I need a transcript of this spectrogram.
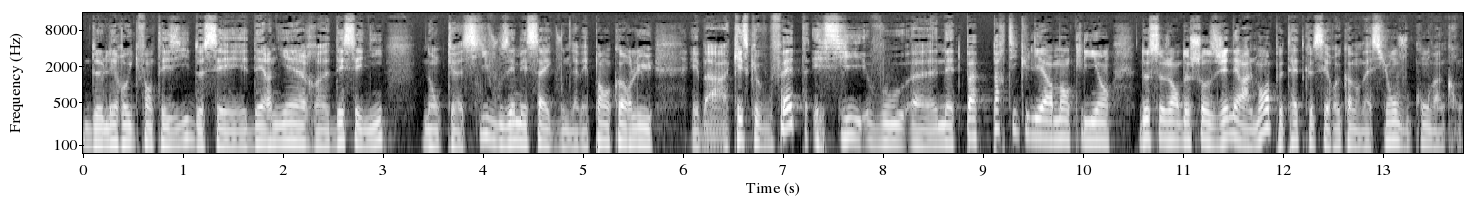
de l'heroic fantasy de ces dernières euh, décennies. Donc si vous aimez ça et que vous ne l'avez pas encore lu, eh ben qu'est-ce que vous faites? Et si vous n'êtes pas particulièrement client de ce genre de choses généralement, peut-être que ces recommandations vous convaincront.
